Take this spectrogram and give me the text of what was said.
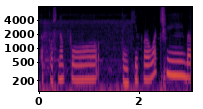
Tapos na po. Thank you for watching. Bye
